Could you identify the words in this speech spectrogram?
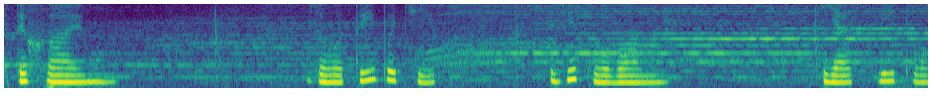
вдихаємо золотий потік зі словами Я світло,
